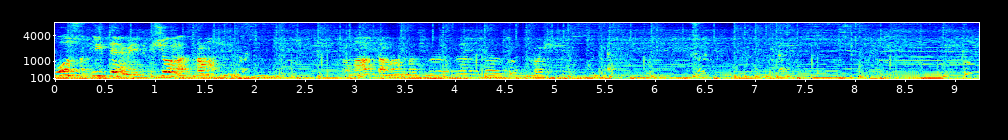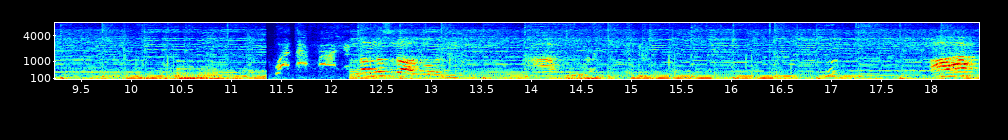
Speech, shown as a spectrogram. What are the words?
Olsun ilk denemeydi bir şey olmaz tamam. Tamam tamam hızlı hızlı hızlı hızlı koş. Bundan nasıl daha hızlı olur? Aa. Aa.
